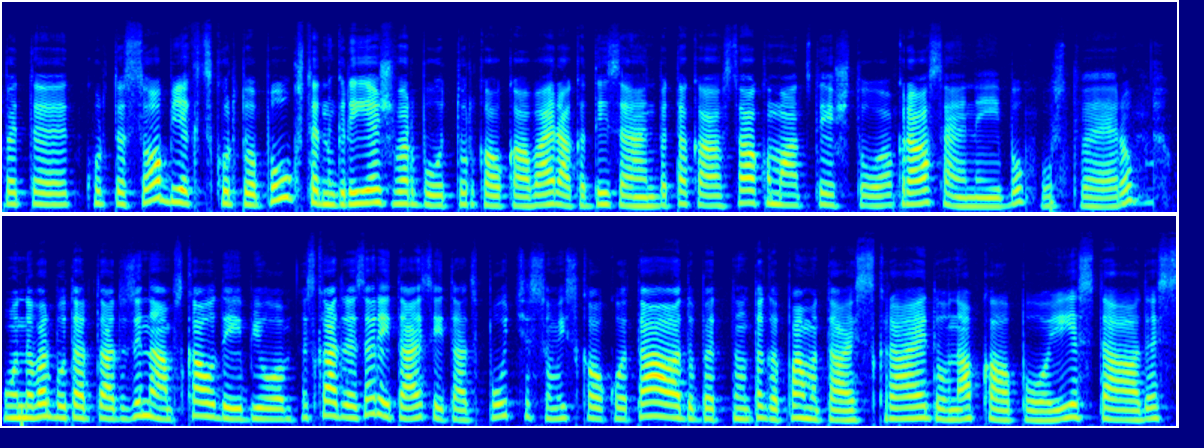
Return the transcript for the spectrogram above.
bet eh, kur tas objekts, kur to pulksteni griež, varbūt tur kaut kā vairāk dizaina, bet tā kā sākumā tieši to krāsainību uztvēru. Un varbūt ar tādu zināmu skaudību, jo es kādreiz arī taisīju tādas puķas un visu kaut ko tādu, bet nu, tagad pamatā es skraidu un apkalpoju iestādes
